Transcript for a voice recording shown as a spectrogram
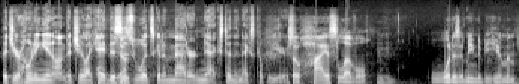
that you're honing in on that you're like, hey, this yeah. is what's going to matter next in the next couple of years. So highest level, mm-hmm. what does it mean to be human?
